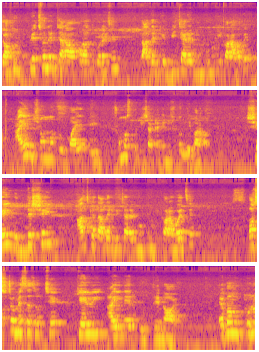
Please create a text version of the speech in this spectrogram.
যখন পেছনের যারা অপরাধ করেছেন তাদেরকে বিচারের মুখোমুখি করা হবে? আইনসম্মত উপায়ে এই সমস্ত বিষয়টাকে নিষ্পত্তি করা হবে। সেই উদ্দেশ্যেই আজকে তাদের বিচারের মুখোমুখি করা হয়েছে? স্পষ্ট মেসেজ হচ্ছে, কেউই আইনের ঊর্ধ্বে নয় এবং কোনো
